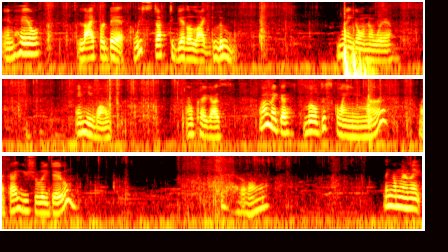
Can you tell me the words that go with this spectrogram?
and health, life or death. We stuck together like glue. You ain't going nowhere. And he won't. Okay, guys. I'm going to make a little disclaimer, like I usually do. What the hell? Think I'm going to make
